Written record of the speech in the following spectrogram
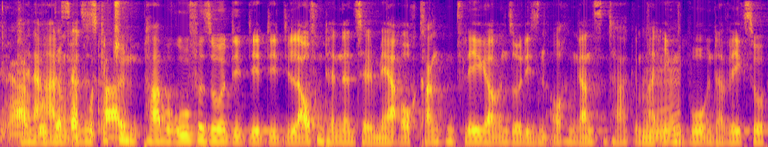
Ja, keine gut, Ahnung. ja also es gibt brutal. schon ein paar Berufe so, die, die, die, die laufen tendenziell mehr, auch Krankenpfleger und so, die sind auch den ganzen Tag immer Mhm. irgendwo unterwegs so.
